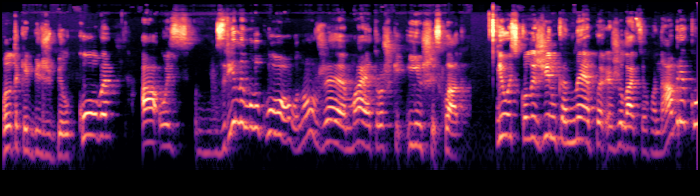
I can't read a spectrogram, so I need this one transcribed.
воно таке більш білкове. А ось зріле молоко, воно вже має трошки інший склад. І ось коли жінка не пережила цього набряку,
